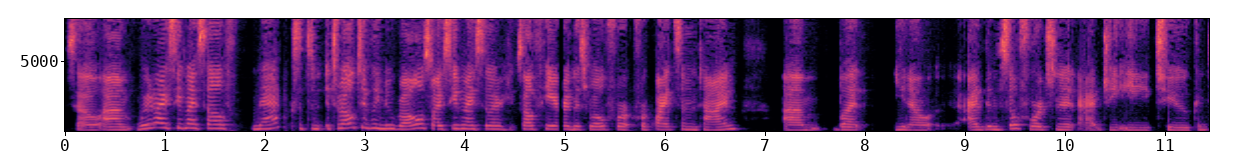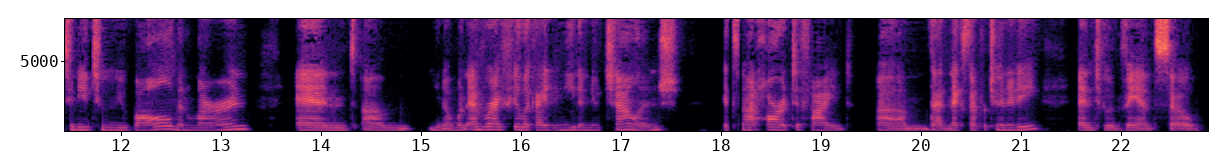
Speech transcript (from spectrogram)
So um, where do i see myself next? It's, an, it's a relatively new role so i see myself here in this role for, for quite some time um, but you know, I've been so fortunate at GE to continue to evolve and learn. And um, you know, whenever I feel like I need a new challenge, it's not hard to find um, that next opportunity and to advance. So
